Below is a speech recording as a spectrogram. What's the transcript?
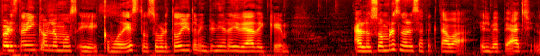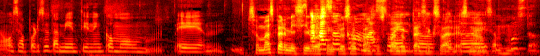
Pero está bien que hablemos eh, como de esto. Sobre todo yo también tenía la idea de que a los hombres no les afectaba el BPH, ¿no? O sea, por eso también tienen como... Eh, son más permisivos incluso con sus conductas sexuales, ¿no? Eso, justo.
